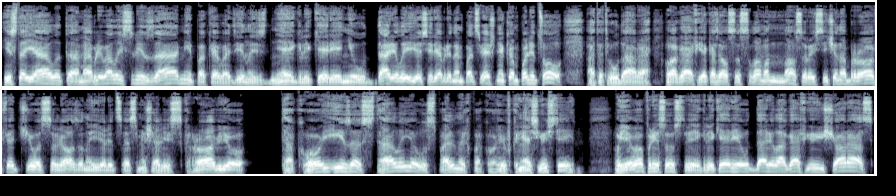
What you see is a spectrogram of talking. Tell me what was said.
и стояла там, и обливалась слезами, пока в один из дней Гликерия не ударила ее серебряным подсвечником по лицу. От этого удара у Агафьи оказался сломан нос и рассечена бровь, отчего слезы на ее лице смешались с кровью. Такой и застал ее у спальных покоев князь Юстейн. В его присутствии Гликерия ударила Агафью еще раз,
